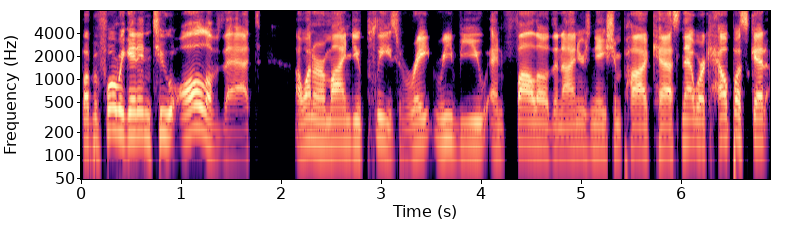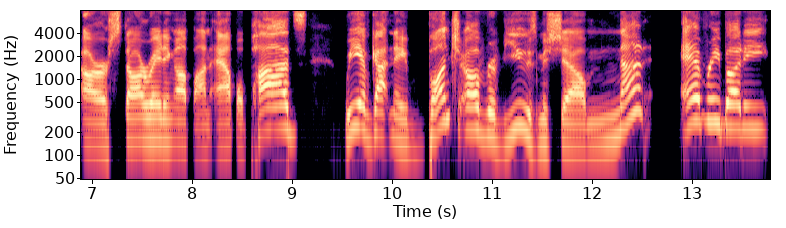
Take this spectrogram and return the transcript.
But before we get into all of that, I want to remind you please rate, review, and follow the Niners Nation Podcast Network. Help us get our star rating up on Apple Pods. We have gotten a bunch of reviews, Michelle. Not everybody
